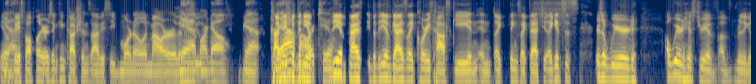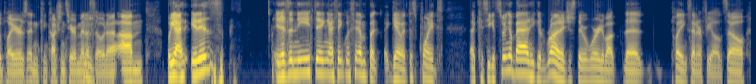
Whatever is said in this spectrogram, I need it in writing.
you know Yeah. baseball players and concussions. Obviously, Morneau and Mauer are the Yeah, two. more no. Yeah, I mean, yeah, but then you have, too. you have guys, but then you have guys like Corey Koskie and, and like things like that too. Like it's just there's a weird a weird history of, of really good players and concussions here in Hmm. Minnesota. Um, but yeah, it is it is a knee thing I think with him. But again, at this point, because he could swing a bat, he could run. It's just they were worried about the playing center field. So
